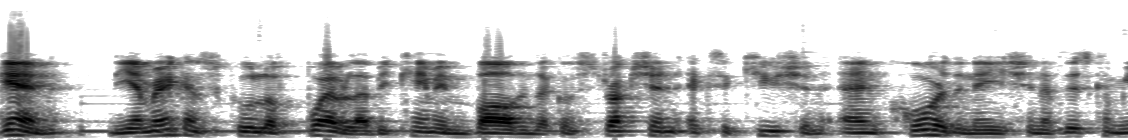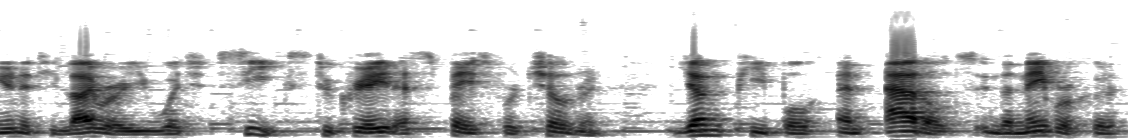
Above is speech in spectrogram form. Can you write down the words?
Again, the American School of Puebla became involved in the construction, execution, and coordination of this community library, which seeks to create a space for children, young people, and adults in the neighborhood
